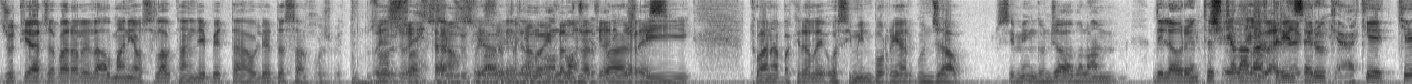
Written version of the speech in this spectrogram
جوتیار جەبارەڵێ لە ئەلمانیا و سلااوان لێ بێت تا هەولێر دەسان خۆش بێت زۆر توانە بکرەڵێ ئۆسیمین بۆ ڕیال گونجاو سیمین گونجاوە بەڵام دیلاورێنتش کەلاڕاخترین سەرروکە کێ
